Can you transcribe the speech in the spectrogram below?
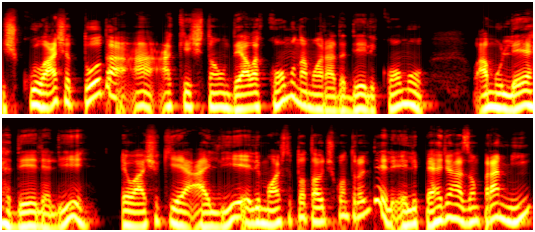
esculacha toda a, a questão dela como namorada dele, como a mulher dele ali, eu acho que ali ele mostra o total descontrole dele. Ele perde a razão pra mim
